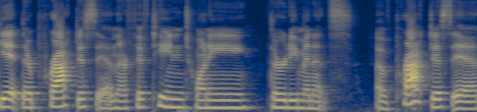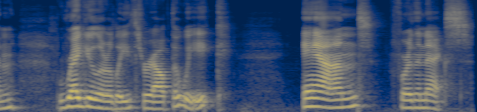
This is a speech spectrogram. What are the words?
get their practice in, their 15, 20, 30 minutes of practice in regularly throughout the week. And for the next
